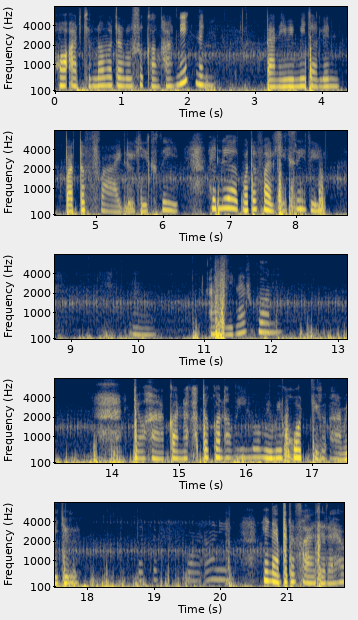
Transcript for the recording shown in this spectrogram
พออัดคลิปแล้วมันจะรู้สึกค้างๆนิดนึงตอนนี้มิมี่จะเล่นบัตเตอร์ไฟหรือคิกซี่ให้เลือกบัตเตอร์ไฟหรือคิกซี่ดีอืมอะไรดีนะทุกคน เดี๋ยวหาก่อนนะคะทุกคนทำให้รูปมิมี่โคตรเยอะหาไม่เจอบัตเตอร์ไฟอ้าวนี่ ที่ไหนบัตเตอร์ไฟเสร็จแล้ว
